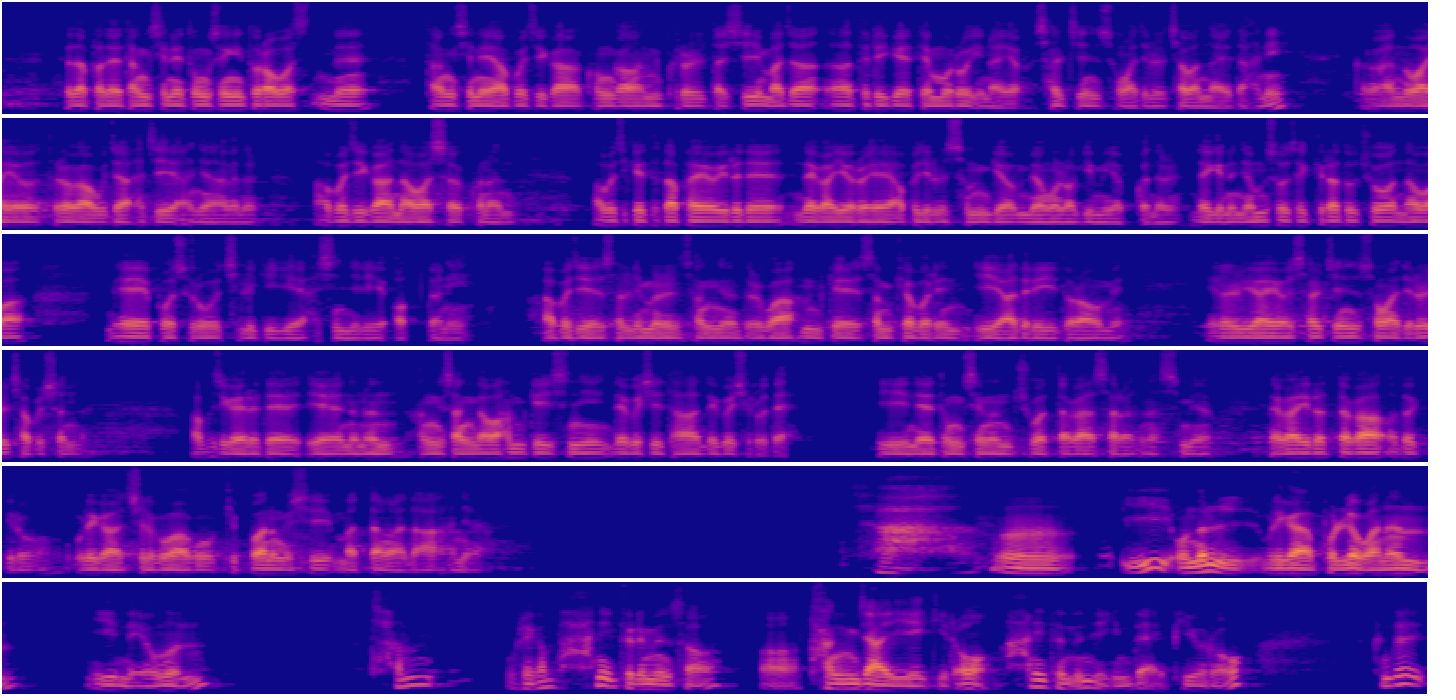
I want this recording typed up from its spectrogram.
대답하되 당신의 동생이 돌아왔음에 당신의 아버지가 건강한 그를 다시 맞아들이게 됨으로 인하여 살찐 송아지를 잡았나이다 하니 그가 노하여 들어가고자 하지 아니하거늘 아버지가 나와서 권한 아버지께 대답하여 이르되 내가 여러 해 아버지를 섬겨 명을 어김이 없거늘 내게는 염소 새끼라도 주어 나와 내 벗으로 즐기게 하신 일이 없더니 아버지의 살림을 장녀들과 함께 삼켜버린 이 아들이 돌아오매 이를 위하여 살찐 송아지를 잡으셨나. 아버지가 이르되 예 너는 항상 나와 함께 있으니 내 것이 다 내 것이로되 이 내 동생은 죽었다가 살아났으며 내가 잃었다가 얻었기로 우리가 즐거워하고 기뻐하는 것이 마땅하다 하니라. 자, 음, 이 오늘 우리가 보려고 하는 이 내용은 참 우리가 많이 들으면서 어, 당자 얘기로 많이 듣는 얘기인데 비유로. 근데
